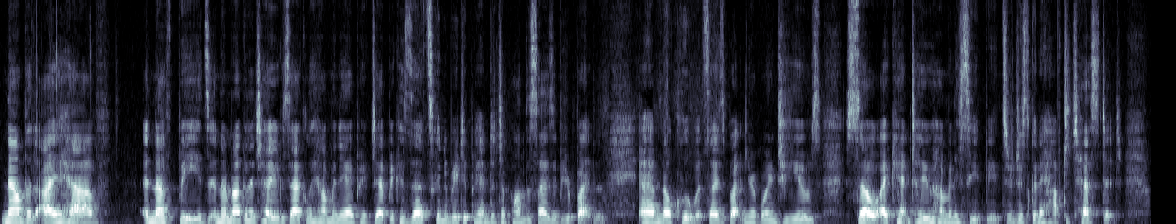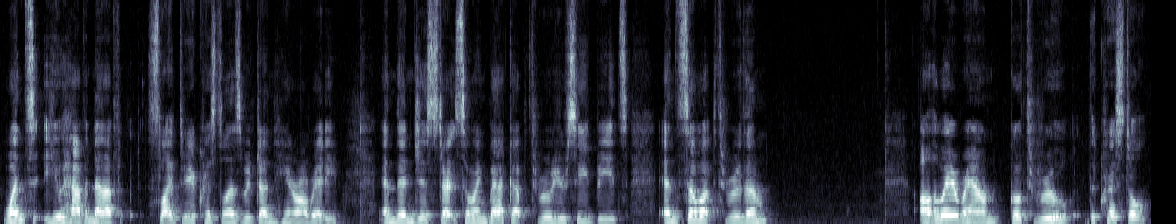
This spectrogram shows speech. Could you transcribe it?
now that I have enough beads and I'm not going to tell you exactly how many I picked up because that's going to be dependent upon the size of your button. I have no clue what size button you're going to use so I can't tell you how many seed beads. You're just going to have to test it. Once you have enough, slide through your crystal as we've done here already and then just start sewing back up through your seed beads and sew up through them all the way around, go through the crystal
